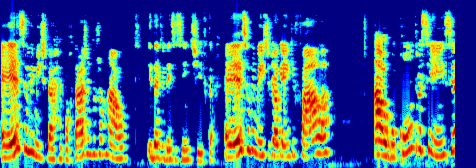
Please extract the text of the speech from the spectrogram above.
É esse o limite da reportagem do jornal e da evidência científica. É esse o limite de alguém que fala algo contra a ciência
